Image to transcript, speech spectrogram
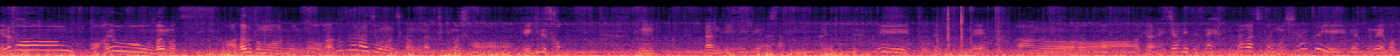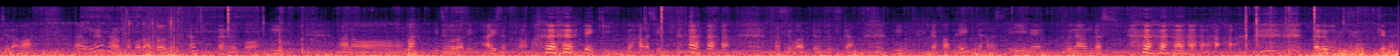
皆さんおはようございます。アダルトモーニングおがくずラジオの時間がやってきました。元気ですか？うん。ダンディーに行ってみました。はい。えーとですねあのー、今日は日曜日ですね。なんかちょっと蒸し暑いですねこちらは。あの皆さんのところはどうですか？なんかこううん。あのー、まあ、いつも通り挨拶の 天気の話 させてもらってるんですが、うん、やっぱ天気の話でいいね、無難だし、誰も傷つけない、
